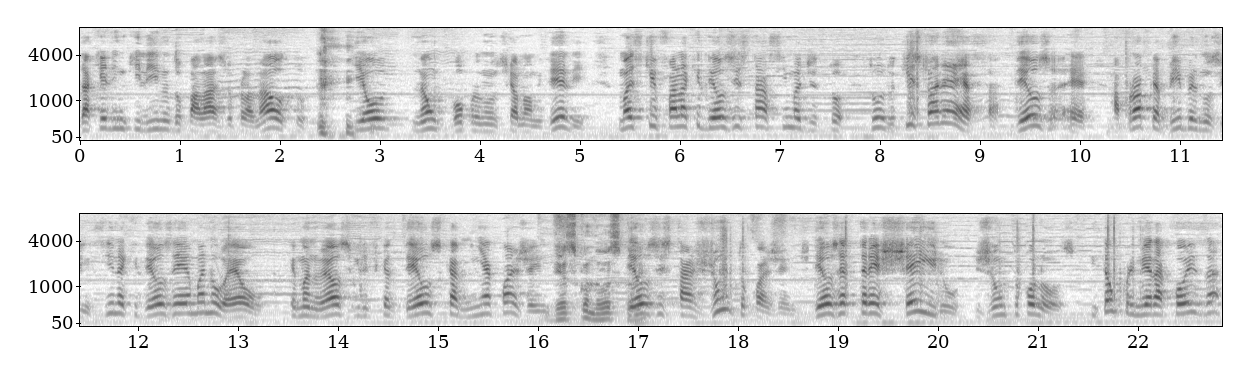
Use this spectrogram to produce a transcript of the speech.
daquele inquilino do Palácio do Planalto, que eu não vou pronunciar o nome dele, mas que fala que Deus está acima de tudo. Que história é essa? Deus é, a própria Bíblia nos ensina que Deus é Emanuel. Emanuel significa Deus caminha com a gente. Deus conosco. Né? Deus né? está junto com a gente. Deus é trecheiro junto conosco. Então, primeira coisa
